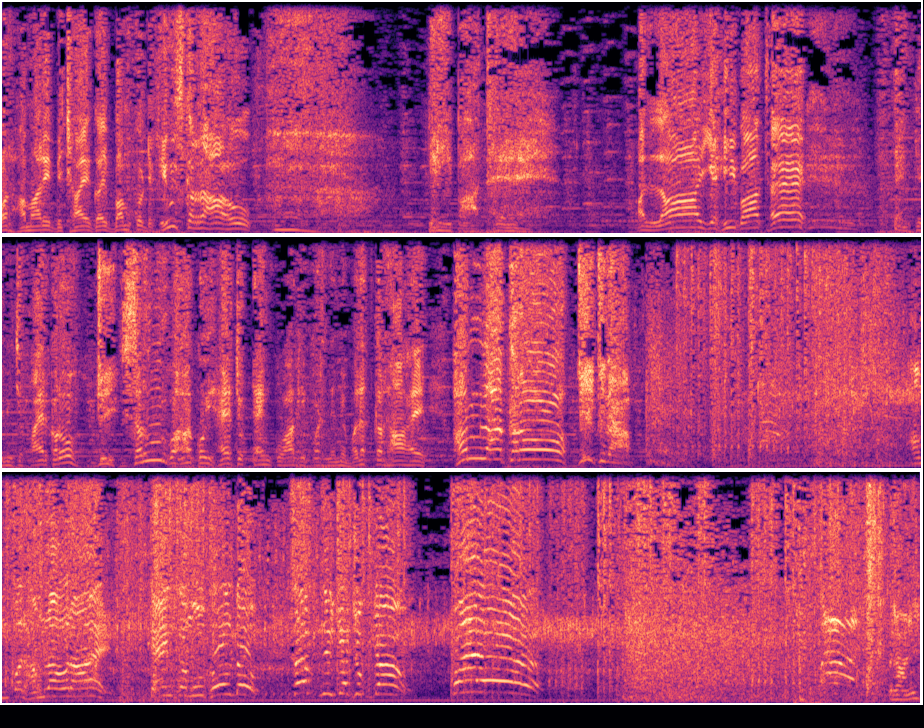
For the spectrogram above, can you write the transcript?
और हमारे बिछाए गए बम को डिफ्यूज कर रहा हो। यही बात है। अल्लाह यही बात है। टैंक के नीचे फायर करो। जी। ज़रूर वहाँ कोई है जो टैंक को आगे बढ़ने में मदद कर रहा है। हमला करो। जी जनाब। हम पर हमला हो रहा है। टैंक का मुँह खोल दो। सब नीचे झुक जाओ। फायर! रानी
